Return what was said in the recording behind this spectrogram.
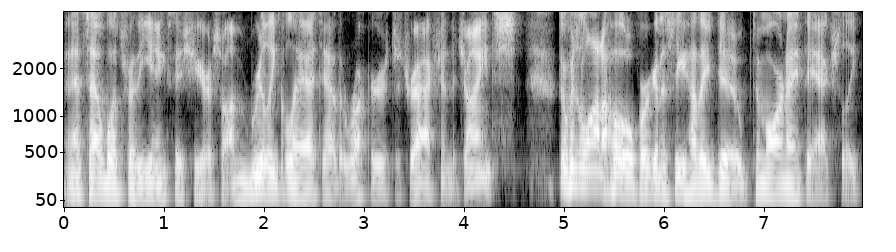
and that's how it was for the Yanks this year. So I'm really glad to have the Rutgers distraction. The Giants, there was a lot of hope. We're going to see how they do tomorrow night. They actually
